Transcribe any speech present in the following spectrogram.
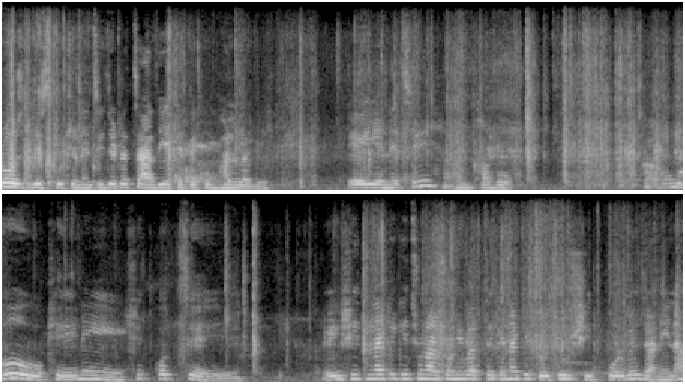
টোস্ট বিস্কুট এনেছি যেটা চা দিয়ে খেতে খুব ভালো লাগে। এই এনেছি এখন খাব। খাব গো খেয়ে নি শীত করছে। এই শীত নাকি কিছু না শনিবার থেকে নাকি প্রচুর শীত পড়বে জানি না।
